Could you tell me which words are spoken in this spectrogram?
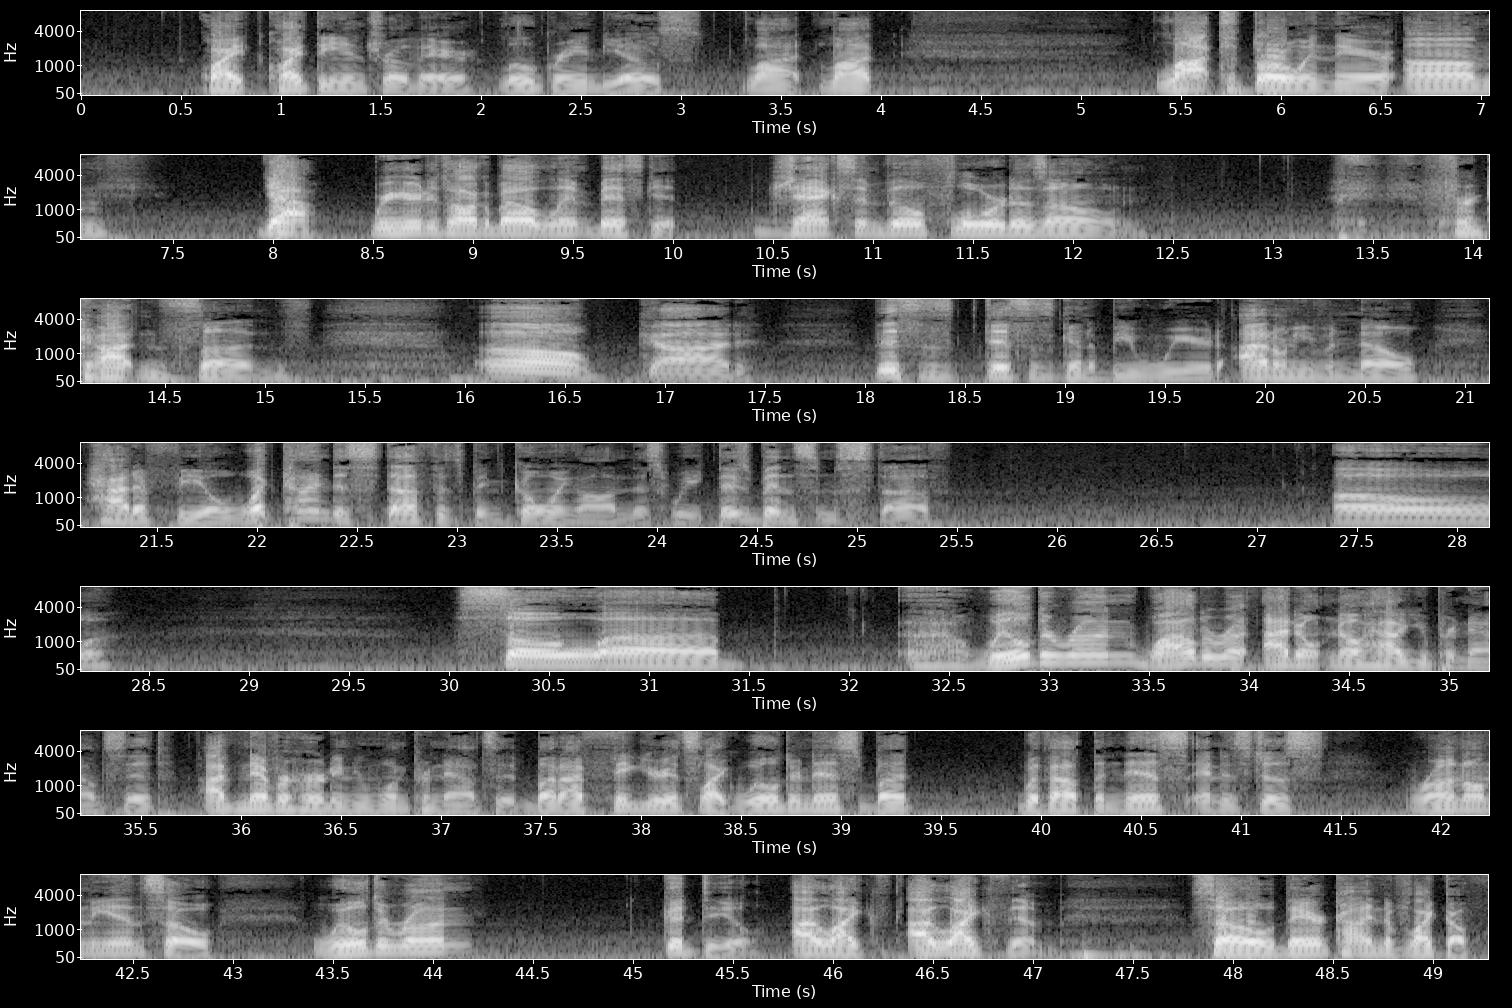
Quite quite the intro there. Little grandiose. Lot lot lot to throw in there. Um yeah, we're here to talk about Limp Bizkit, Jacksonville, Florida's own. Forgotten Sons. Oh God, this is this is gonna be weird. I don't even know how to feel. What kind of stuff has been going on this week? There's been some stuff. Oh, so uh, uh, Wilderun, Wilderun. I don't know how you pronounce it. I've never heard anyone pronounce it, but I figure it's like wilderness, but without the ness, and it's just run on the end. So Wilderun, good deal. I like I like them. So they're kind of like a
